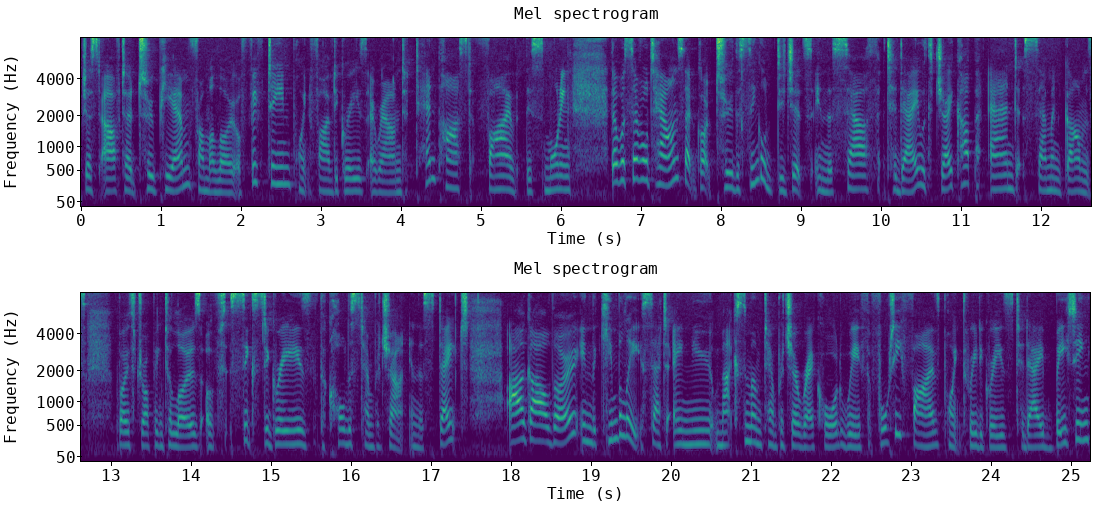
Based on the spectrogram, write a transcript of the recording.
just after 2 p.m. from a low of 15.5 degrees around 10 past 5 this morning. There were several towns that got to the single digits in the south today, with Jacup and Salmon Gums both dropping to lows of 6 degrees. The cold coldest temperature in the state. Argyle, though, in the Kimberley set a new maximum temperature record with 45.3 degrees today, beating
